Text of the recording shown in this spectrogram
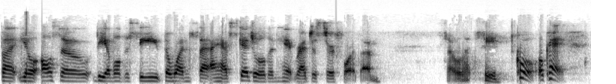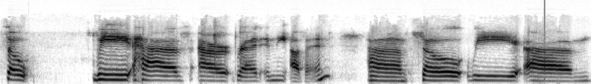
but you'll also be able to see the ones that I have scheduled and hit register for them. So let's see. Cool. Okay. So we have our bread in the oven. Um, so we, um,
